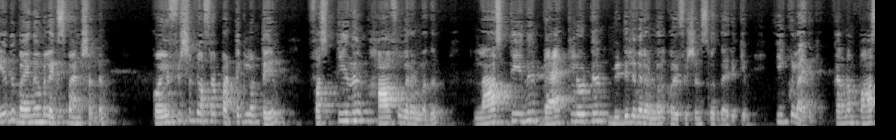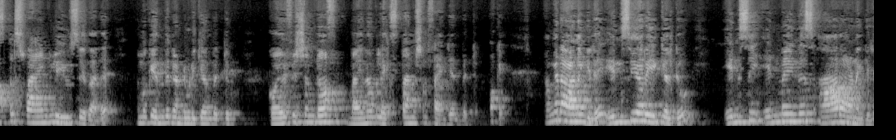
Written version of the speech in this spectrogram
ഏത് ബൈനോമൽ എക്സ്പാൻഷനിലും coefficient of a particular time first നിന്ന് ഹാഫ് വരെ ഉള്ളത് ലാസ്റ്റ് നിന്ന് ബാക്കിലോട്ട് മിഡിൽ വരെ ഉള്ള കോയഫിഷ്യൻസ് എന്തായിരിക്കും ഈക്വൽ ആയിരിക്കും. കാരണം പാസ്കൽ ട്രയാങ്കിൾ യൂസ് ചെയ്താൽ നമുക്ക് എന്ത് കണ്ടുപിടിക്കാൻ പറ്റും? Coefficient of binomial expansion find ചെയ്യാൻ പറ്റും. ഓക്കെ അങ്ങനെ ആണെങ്കിൽ n C r equal to n C n minus r ആണെങ്കിൽ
